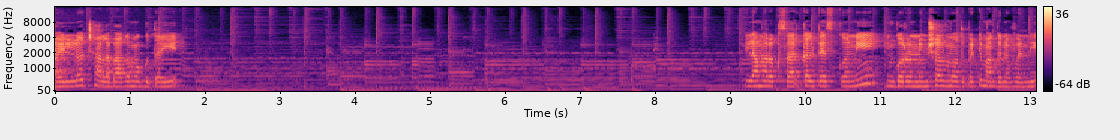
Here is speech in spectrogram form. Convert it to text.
ఆయిల్లో చాలా బాగా మగ్గుతాయి. ఇలా మరొకసారి కలిపేసుకొని ఇంకో రెండు నిమిషాలు మూత పెట్టి మగ్గనివ్వండి.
